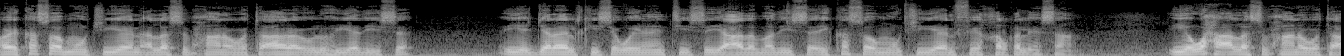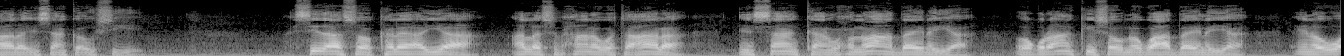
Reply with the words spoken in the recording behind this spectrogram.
oo ay ka soo muujiyeen allah subxaanahu wa tacaala uluhiyadiisa iyo jalaalkiisa weyneyntiisa iyo cadamadiisa ay ka soo muujiyeen fii khalqi linsaan iyo waxa allah subxaanahu wa tacaala insaanka uu siiyey. Sidaasoo kale ayaa allah subxaanahu wa tacaala insaankan wuxuu noo caddaynayaa oo qur'aankiisa uu noogu caddaynayaa inuu u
